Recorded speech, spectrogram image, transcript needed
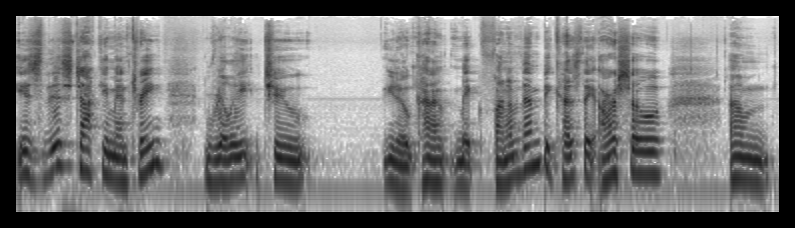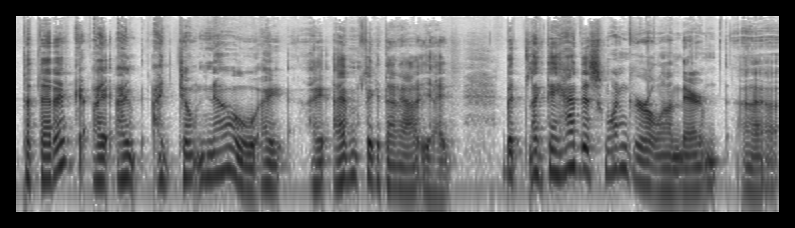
is this documentary really to, you know, kind of make fun of them because they are so um, pathetic? I, I I don't know. I, I I haven't figured that out yet. But like they had this one girl on there, uh,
